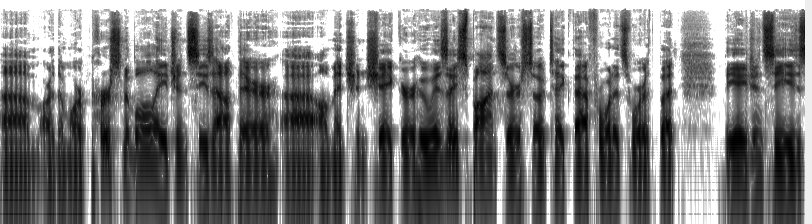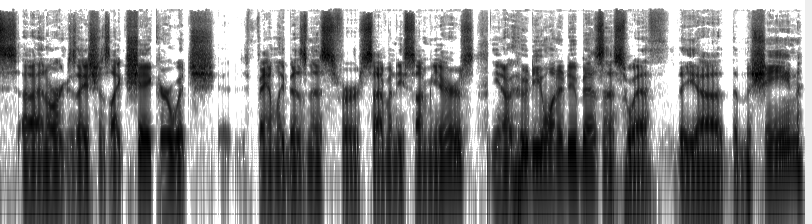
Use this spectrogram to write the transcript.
um, are the more personable agencies out there. Uh, I'll mention Shaker, who is a sponsor, so take that for what it's worth. But the agencies uh, and organizations like Shaker, which family business for seventy some years, you know, who do you want to do business with? The uh, the machine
